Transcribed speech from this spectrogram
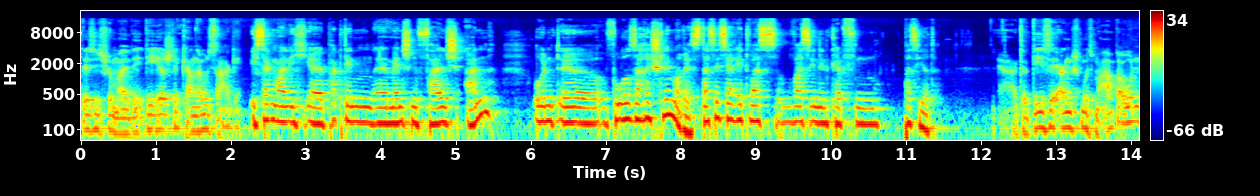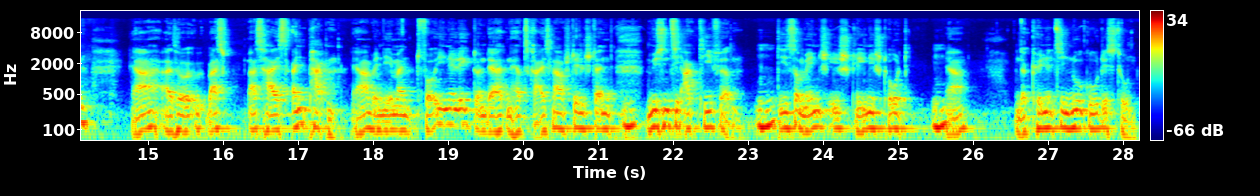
Das ist schon mal die, die erste Kernaussage. Ich sag mal, ich äh, pack den äh, Menschen falsch an und äh, verursache Schlimmeres. Das ist ja etwas, was in den Köpfen passiert. Ja, also diese Angst muss man abbauen. Ja, also was was heißt anpacken? Ja, wenn jemand vor Ihnen liegt und der hat einen Herz-Kreislauf-Stillstand, mhm. müssen Sie aktiv werden. Mhm. Dieser Mensch ist klinisch tot. Mhm. Ja, und da können Sie nur Gutes tun.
